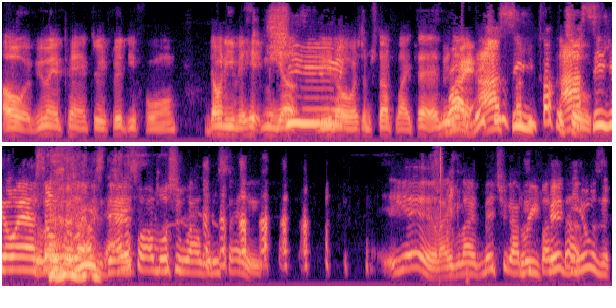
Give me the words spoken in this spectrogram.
oh, if you ain't paying three fifty for them, don't even hit me Shit. up, you know, or some stuff like that. Right, like, I see. I see your ass over these days. That's almost what I would have said. yeah, like like bitch, you got three fifty. It was a,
